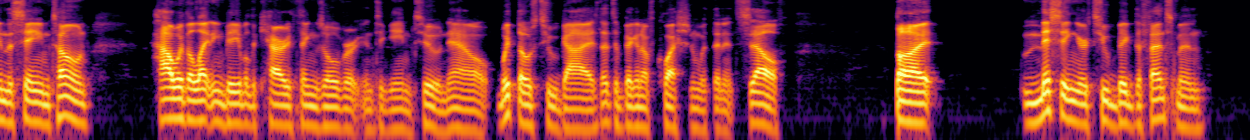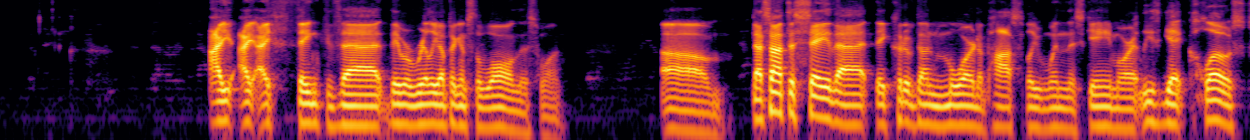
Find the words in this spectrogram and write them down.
in the same tone, how would the Lightning be able to carry things over into game two? Now, with those two guys, that's a big enough question within itself. But missing your two big defensemen, I, I, I think that they were really up against the wall in this one. Um, that's not to say that they could have done more to possibly win this game or at least get close,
